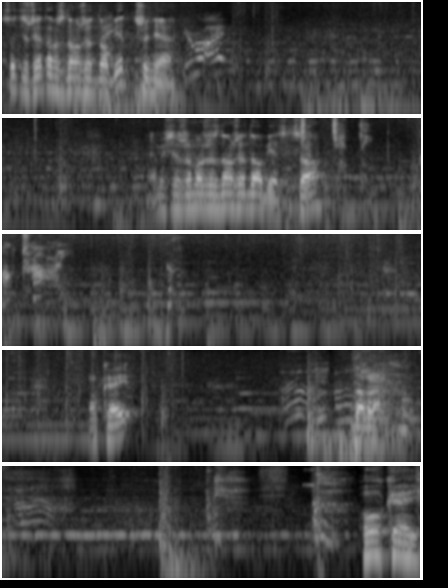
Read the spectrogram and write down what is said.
Słuchajcie, że ja tam zdążę dobiec, czy nie? Ja myślę, że może zdążę dobiec, co? Okej. Dobra. Okej.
